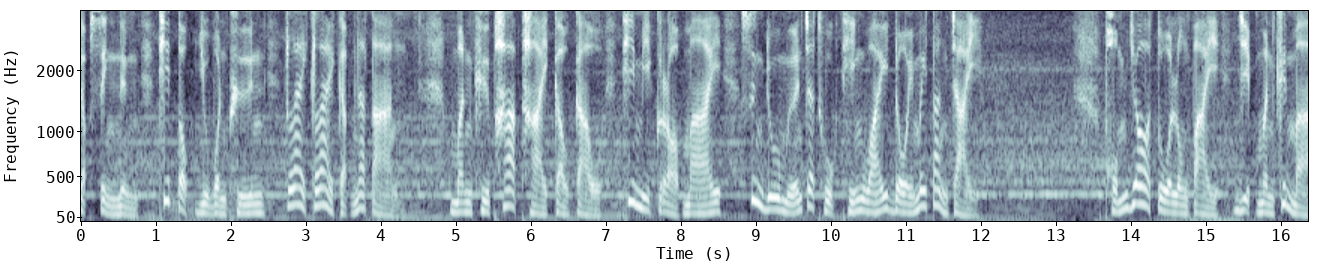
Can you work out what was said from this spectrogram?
กับสิ่งหนึ่งที่ตกอยู่บนพื้น ใกล้ๆกับหน้าต่างมันคือภาพถ่ายเก่าๆ ที่มีกรอบไม้ ซึ่งดูเหมือนจะถูกทิ้งไว้โดยไม่ตั้งใจ ผมย่อตัวลงไป หยิบมันขึ้นมา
